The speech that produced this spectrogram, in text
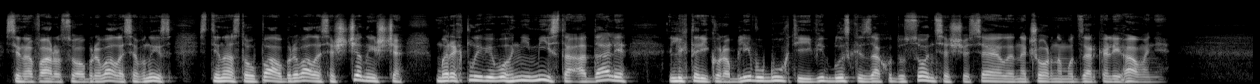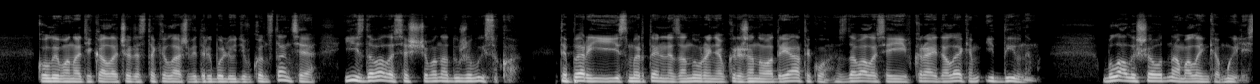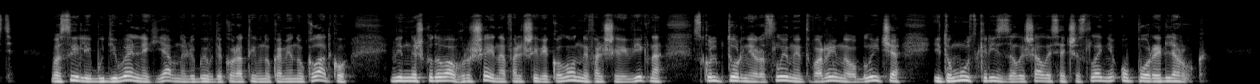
Стіна фарусу обривалася вниз, стіна стовпа обривалася ще нижче, мерехтливі вогні міста, а далі ліхтарі кораблів у бухті і відблиски заходу сонця, що сяяли на чорному дзеркалі гавані. Коли вона тікала через такелаж від риболюдів Констанція, їй здавалося, що вона дуже високо. Тепер її смертельне занурення в крижану Адріатику здавалося їй вкрай далеким і дивним. Була лише одна маленька милість. Василій будівельник явно любив декоративну кам'яну кладку. Він не шкодував грошей на фальшиві колони, фальшиві вікна, скульптурні рослини, тварини, обличчя, і тому скрізь залишалися численні опори для рук.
